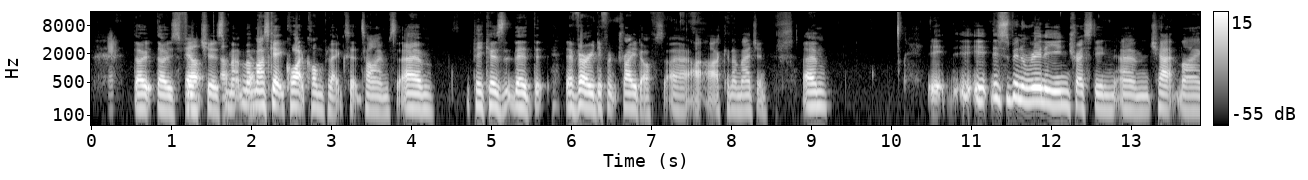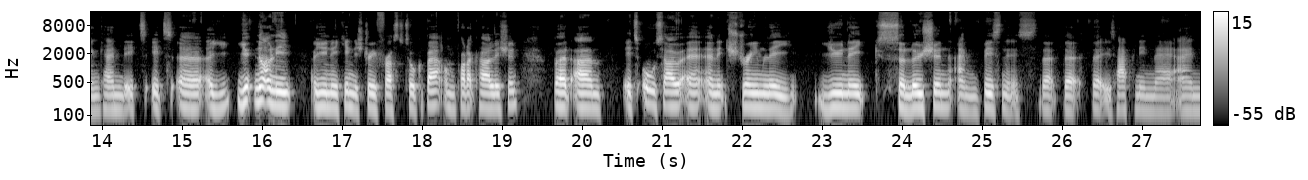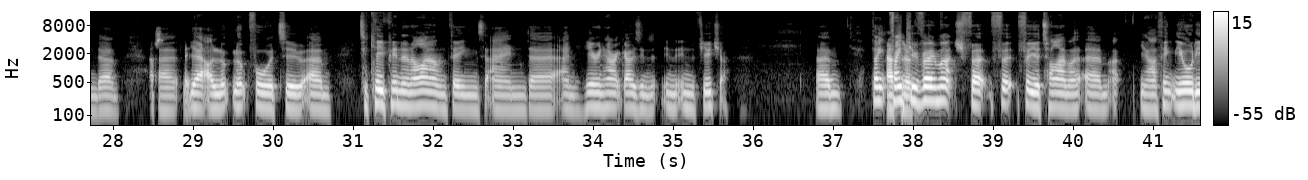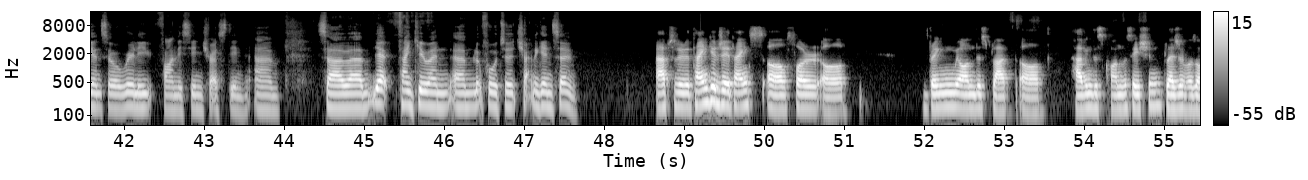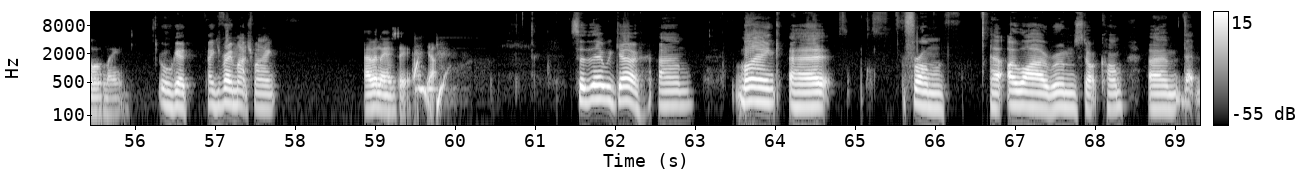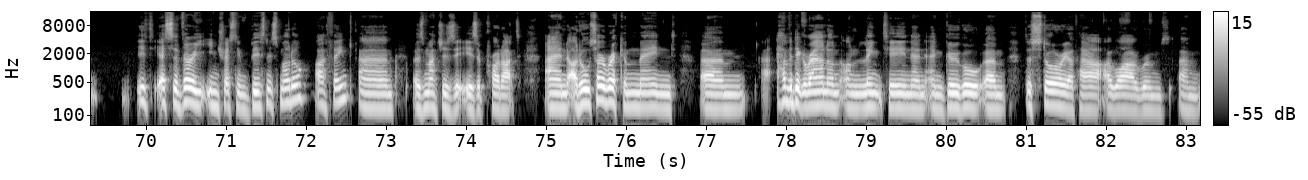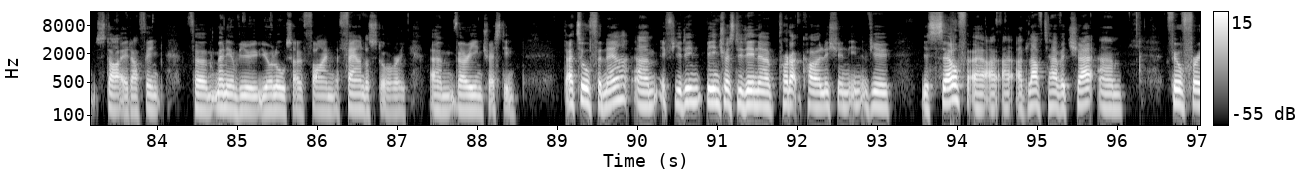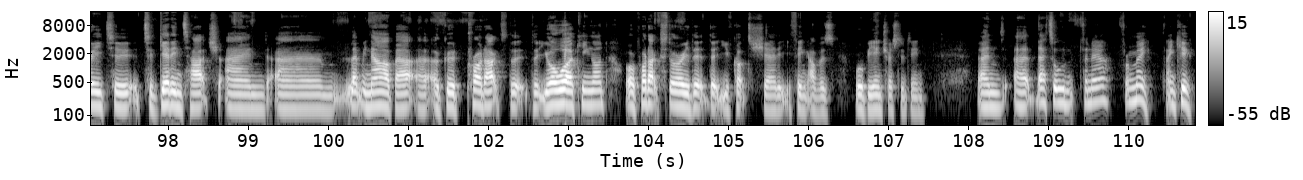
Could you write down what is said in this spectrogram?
th- those features yeah, m- yeah. must get quite complex at times um, because they're they're very different trade-offs. Uh, I, I, can imagine. Um, it, it, this has been a really interesting um, chat, Mayank, and it's it's uh, a, not only a unique industry for us to talk about on Product Coalition, but um, it's also a, an extremely unique solution and business that that, that is happening there. And um, uh, yeah, I look look forward to um, to keeping an eye on things and uh, and hearing how it goes in in, in the future. Um, thank thank you very much for, for, for your time. Um, you know, I think the audience will really find this interesting. Um, so um, yeah, thank you, and um, look forward to chatting again soon. Absolutely, thank you, Jay. Thanks uh, for uh, bringing me on this plat, uh, having this conversation. Pleasure was all mine. All good. Thank you very much, Mike. Have a nice day. Yeah. So there we go. Um, Mayank uh, from uh, OYORooms.com. Um, that it, it's a very interesting business model, I think, um, as much as it is a product. And I'd also recommend um, have a dig around on, on LinkedIn and, and Google um, the story of how OYO Rooms um, started. I think for many of you, you'll also find the founder story um, very interesting. That's all for now. Um, if you'd be interested in a product coalition interview yourself, uh, I, would love to have a chat feel free to, to get in touch and um, let me know about a, a, good product that, that you're working on or a product story that, that you've got to share that you think others will be interested in. And uh, that's all for now from me. Thank you.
